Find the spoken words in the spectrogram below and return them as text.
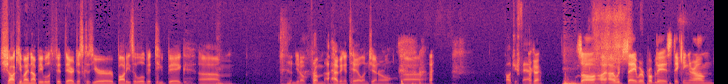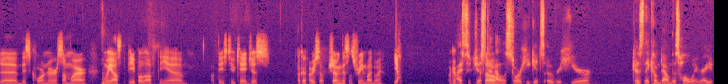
shock you might not be able to fit there just because your body's a little bit too big. Um, you know, from having a tail in general. Uh, Called you fat. Okay. So I, I would say we're probably sticking around uh, this corner somewhere, and we ask the people of the uh, of these two cages. Okay. Are you so- showing this on stream, by the way? Yeah. Okay. I suggest So- to Alastair he gets over here, because they come down this hallway, right?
